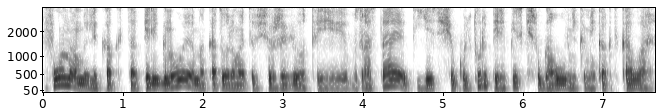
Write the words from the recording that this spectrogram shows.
фоном или как-то перегноем, на котором это все живет и возрастает, есть еще культура переписки с уголовниками как таковая,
